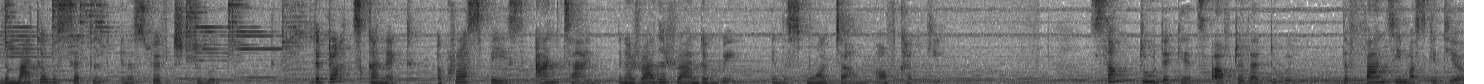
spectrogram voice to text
the matter was settled in a swift duel. The dots connect across space and time in a rather random way in the small town of Khadki. Some two decades after that duel, the fancy musketeer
